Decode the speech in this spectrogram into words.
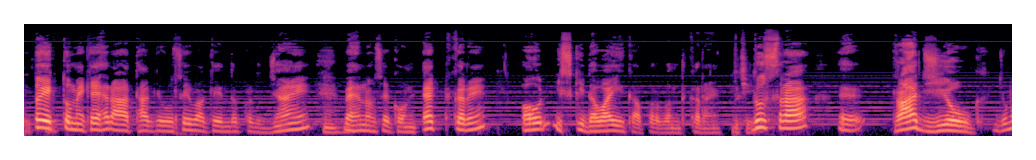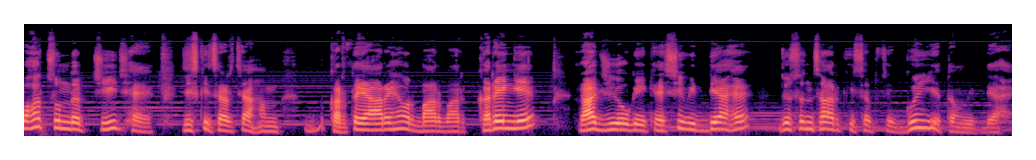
तो एक तो मैं कह रहा था कि वो सेवा केंद्र पर जाएँ हम्म, बहनों से कांटेक्ट करें और इसकी दवाई का प्रबंध कराएँ। दूसरा राजयोग जो बहुत सुंदर चीज़ है जिसकी चर्चा हम करते आ रहे हैं और बार बार करेंगे। राजयोग एक ऐसी विद्या है जो संसार की सबसे गुह्यतम विद्या है।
